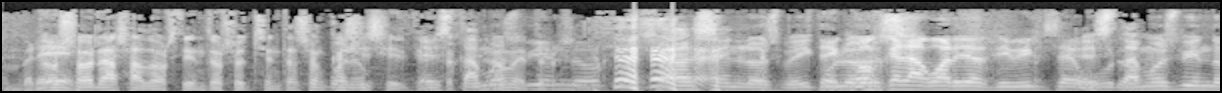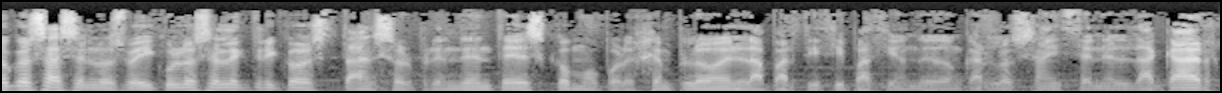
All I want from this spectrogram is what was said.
Hombre. dos horas a 280 son Bueno, casi 600 estamos kilómetros. viendo cosas en los Te vehículos. coge la Guardia Civil seguro. Estamos viendo cosas en los vehículos eléctricos tan sorprendentes como, por ejemplo, en la participación de don Carlos Sainz en el Dakar,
